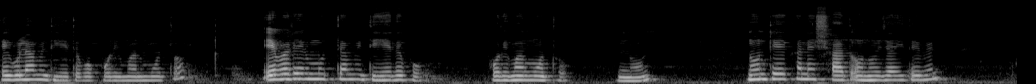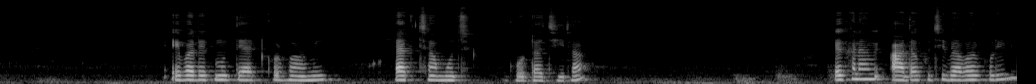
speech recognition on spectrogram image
এগুলো আমি দিয়ে দেবো পরিমাণ মতো। এবার এর মধ্যে আমি দিয়ে দেব পরিমাণ মতো নুন। নুনটা এখানে স্বাদ অনুযায়ী দেবেন। এবার এর মধ্যে অ্যাড করব আমি এক চামচ গোটা জিরা। এখানে আমি আদা কুচি ব্যবহার করিনি,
